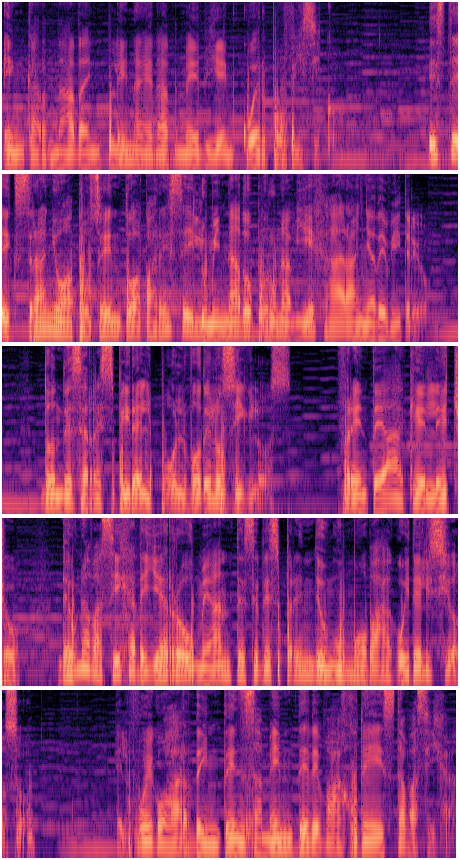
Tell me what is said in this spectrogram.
encarnada en plena edad media en cuerpo físico. Este extraño aposento aparece iluminado por una vieja araña de vidrio donde se respira el polvo de los siglos. Frente a aquel lecho, de una vasija de hierro humeante se desprende un humo vago y delicioso. El fuego arde intensamente debajo de esta vasija.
